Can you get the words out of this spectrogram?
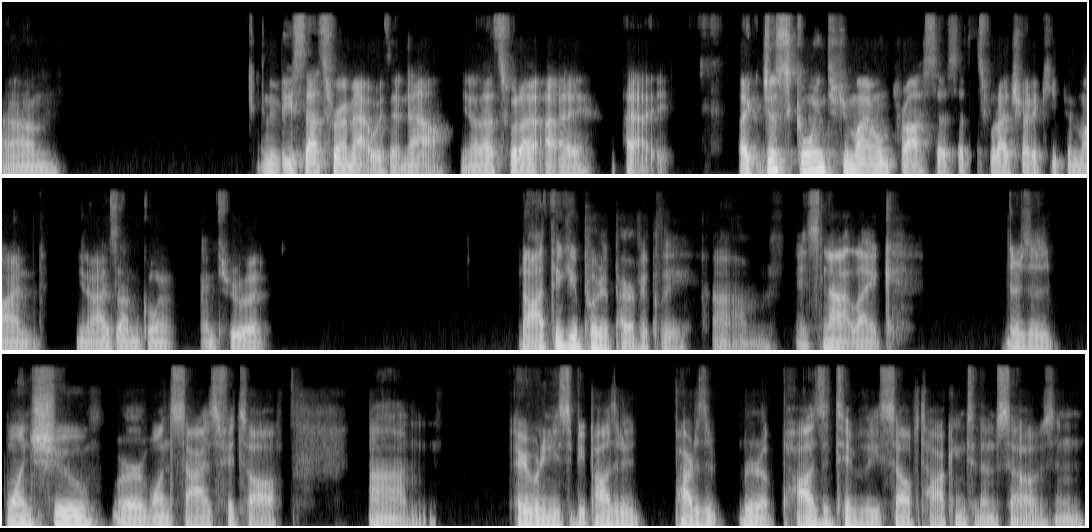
um, at least that's where I'm at with it now. You know, that's what I, I, I like just going through my own process. That's what I try to keep in mind. You know, as I'm going through it. No, I think you put it perfectly. Um, it's not like there's a one shoe or one size fits all. Um, everybody needs to be positive, positive, positively self talking to themselves and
